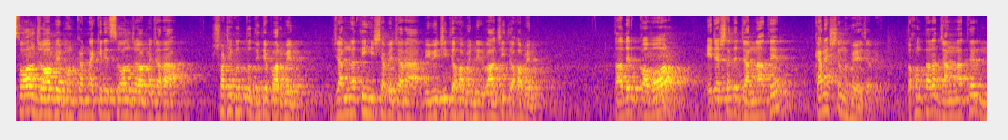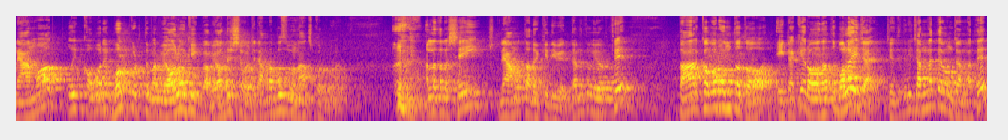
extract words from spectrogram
সোয়াল জবাবে মন কান্নাকিরে সোয়াল জবাবে যারা সঠিক উত্তর দিতে পারবেন, জান্নাতি হিসাবে যারা বিবেচিত হবেন, নির্বাচিত হবেন, তাদের কবর এটার সাথে জান্নাতের কানেকশন হয়ে যাবে। তখন তারা জান্নাতের নামত ওই কবরে ভোগ করতে পারবে অলৌকিকভাবে, অদৃশ্যভাবে, যেটা আমরা বুঝব না, আজ করব না। আল্লাহ তালা সেই নামত তাদেরকে দিবেন। তাহলে তো ওই অর্থে তার কবর অন্তত এটাকে রদা তো বলাই যায়, যেহেতু তিনি জান্নাতে এবং জান্নাতের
